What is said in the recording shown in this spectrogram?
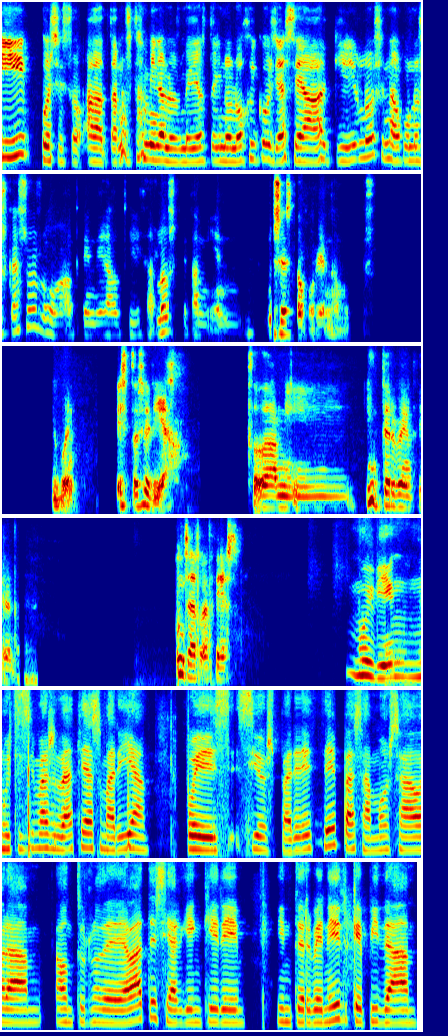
Y pues eso, adaptarnos también a los medios tecnológicos, ya sea adquirirlos en algunos casos o aprender a utilizarlos, que también nos está ocurriendo a muchos. Y bueno, esto sería toda mi intervención. Muchas gracias. Muy bien, muchísimas gracias María. Pues si os parece, pasamos ahora a un turno de debate. Si alguien quiere intervenir, que pida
